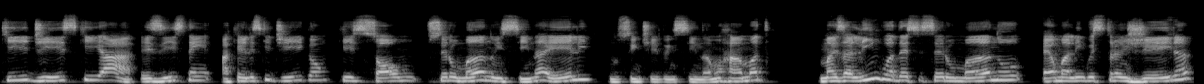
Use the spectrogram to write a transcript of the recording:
que diz que ah, existem aqueles que digam que só um ser humano ensina ele, no sentido ensina Muhammad, mas a língua desse ser humano é uma língua estrangeira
